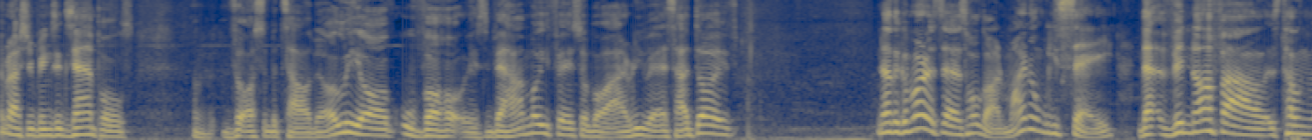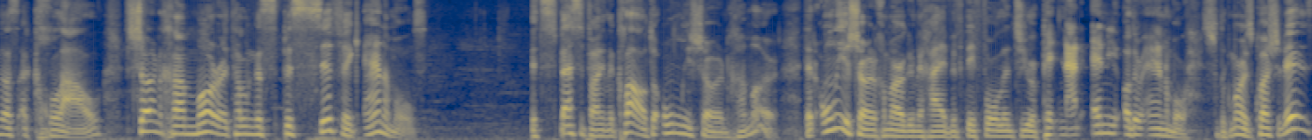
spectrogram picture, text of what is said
Rashi brings examples. V'asa betal ve'aliyov uvahois v'hamoifes es hadoiv. Now the Gemara says, hold on, why don't we say that Vinafal is telling us a klal, Shar and Chamora telling us specific animals? It's specifying the klal to only Shar and Chamor. That only a Shar and Chamor are going to be chayiv if they fall into your pit, not any other animal. So the Gemara's question is,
